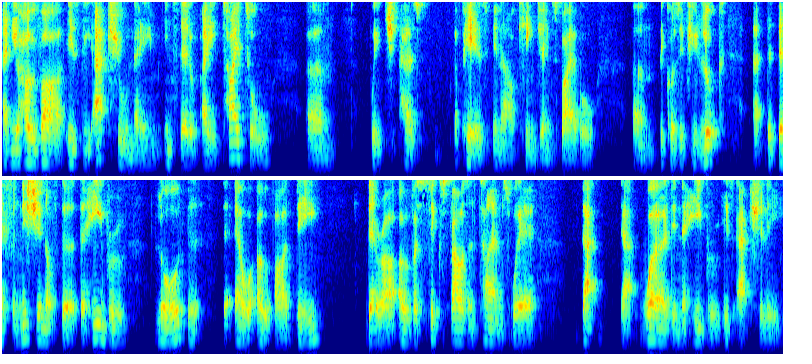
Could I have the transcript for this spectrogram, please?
and Jehovah is the actual name instead of a title, um, which has appears in our King James Bible. Um, because if you look at the definition of the, the Hebrew Lord, the, the L O R D, there are over 6,000 times where that, that word in the Hebrew is actually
